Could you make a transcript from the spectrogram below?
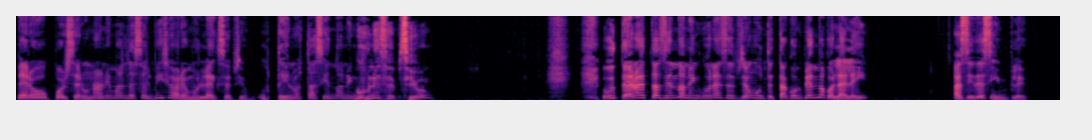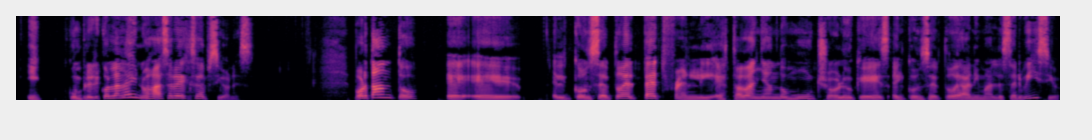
pero por ser un animal de servicio haremos la excepción. Usted no está haciendo ninguna excepción. Usted no está haciendo ninguna excepción, usted está cumpliendo con la ley. Así de simple. Y cumplir con la ley no es hacer excepciones. Por tanto, eh, eh, el concepto del pet friendly está dañando mucho lo que es el concepto de animal de servicio.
